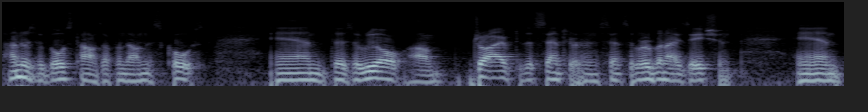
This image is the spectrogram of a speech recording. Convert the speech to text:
hundreds of ghost towns up and down this coast, and there's a real um, drive to the center in the sense of urbanization. And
